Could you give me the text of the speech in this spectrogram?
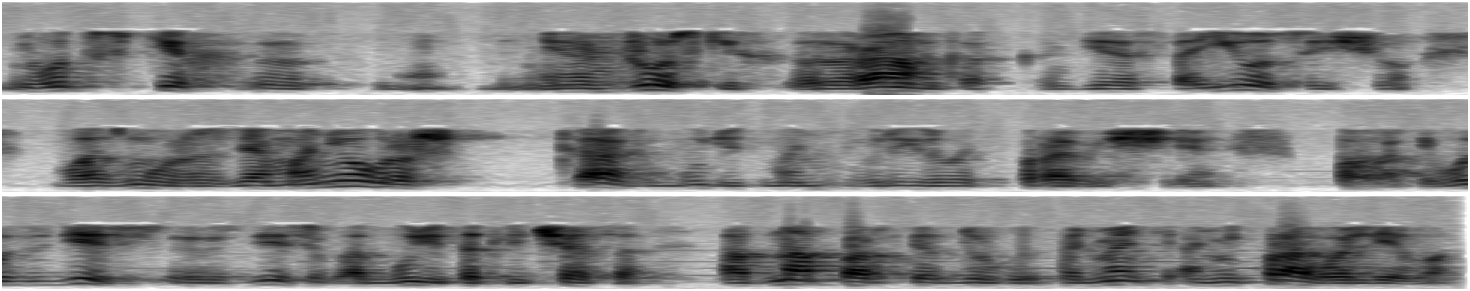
вот в тех э, жестких рамках, где остается еще возможность для маневра, как будет маневрировать правящая партия. Вот здесь, здесь будет отличаться одна партия от другой, понимаете, а не право-лево.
